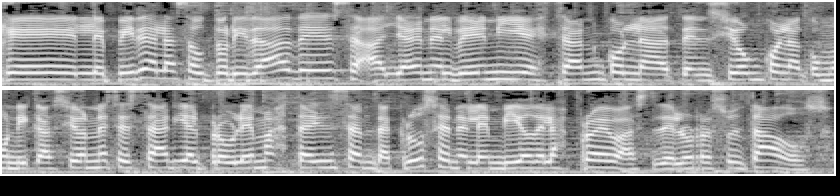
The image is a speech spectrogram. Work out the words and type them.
que le pide a las autoridades allá en el Beni, están con la atención, con la comunicación necesaria. El problema está en Santa Cruz, en el envío de las pruebas, de los resultados.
